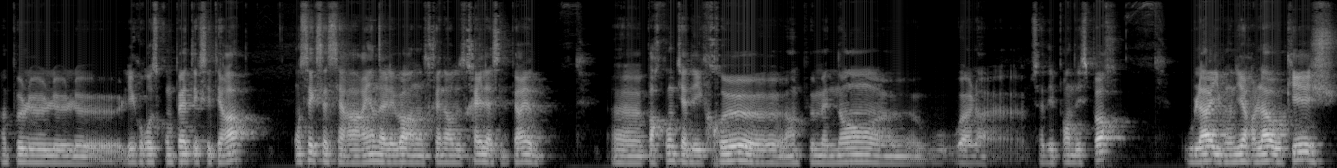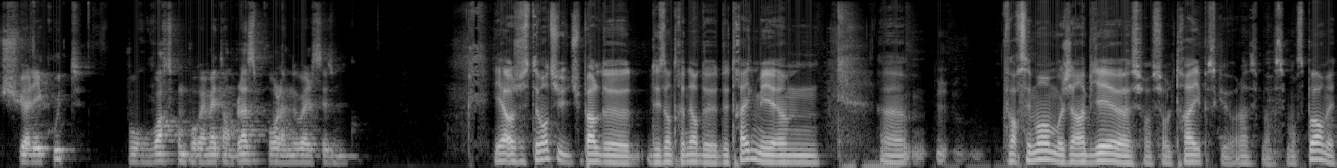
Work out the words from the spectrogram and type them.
un peu le, les grosses compètes, etc. On sait que ça sert à rien d'aller voir un entraîneur de trail à cette période. Euh, par contre, il y a des creux euh, un peu maintenant, euh, voilà, ça dépend des sports, où là, ils vont dire là, ok, je, suis à l'écoute pour voir ce qu'on pourrait mettre en place pour la nouvelle saison. Et alors justement, tu, tu parles de, des entraîneurs de trail, mais forcément, moi j'ai un biais euh, sur, le trail parce que voilà, c'est mon sport, mais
